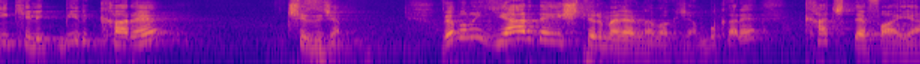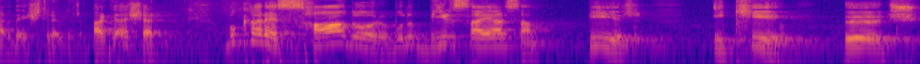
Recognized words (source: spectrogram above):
ikilik bir kare çizeceğim. Ve bunun yer değiştirmelerine bakacağım. Bu kare kaç defa yer değiştirebilir? Arkadaşlar bu kare sağa doğru bunu 1 sayarsam 1, 2, 3,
